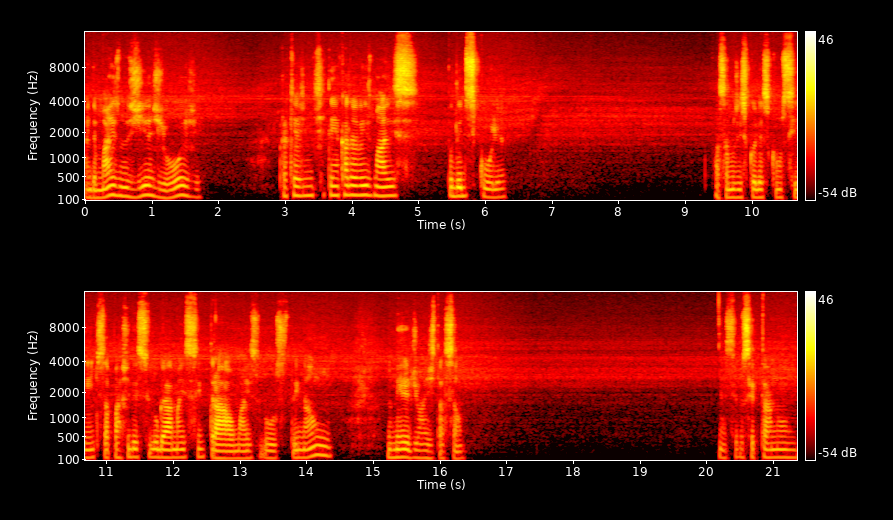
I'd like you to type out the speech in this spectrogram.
ainda mais nos dias de hoje, para que a gente tenha cada vez mais poder de escolha. Façamos escolhas conscientes a partir desse lugar mais central, mais lúcido, e não no meio de uma agitação. Se você está num,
